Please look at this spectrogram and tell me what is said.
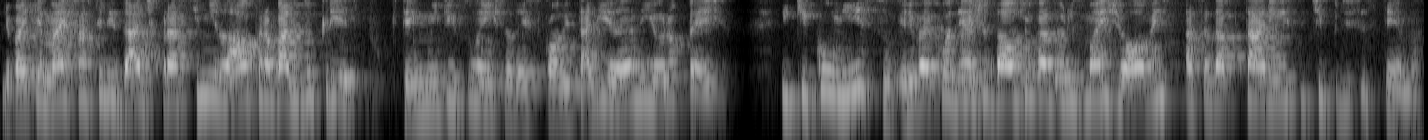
ele vai ter mais facilidade para assimilar o trabalho do Crespo, que tem muita influência da escola italiana e europeia. E que com isso ele vai poder ajudar os jogadores mais jovens a se adaptarem a esse tipo de sistema.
